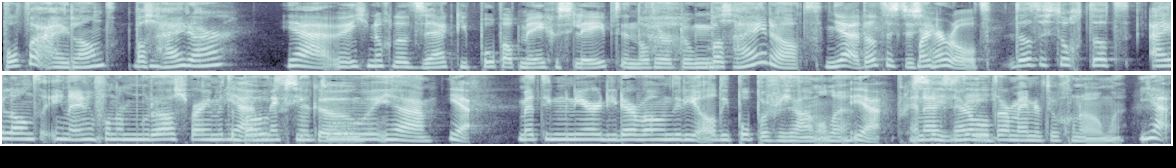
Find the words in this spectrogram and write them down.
Poppeneiland. Was hij daar? Ja, weet je nog dat Zack die pop had meegesleept en dat er toen... Was hij dat? Ja, dat is dus Maar- Harold. Dat is toch dat eiland in een of ander moeras... waar je met de Ja, boot Mexico. naartoe... Ja, Ja, met die meneer die daar woonde... die al die poppen verzamelde. ja en precies. hij heeft die. Harold daarmee naartoe genomen. Ja,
